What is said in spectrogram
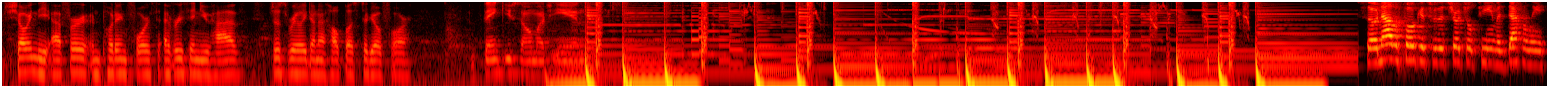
showing the effort and putting forth everything you have. Just really going to help us to go far. Thank you so much, Ian. So now the focus for this Churchill team is definitely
